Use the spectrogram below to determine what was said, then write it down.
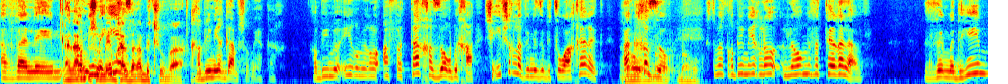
אבל אה, אנחנו רבי שומעים מאיר, חזרה בתשובה. רבי מאיר גם שומע כך. רבי מאיר אומר לו, אף אתה חזור בך, שאי אפשר להבין את זה בצורה אחרת, רק ברור, חזור. ברור, ברור. זאת אומרת, רבי מאיר לא, לא מוותר עליו. זה מדהים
